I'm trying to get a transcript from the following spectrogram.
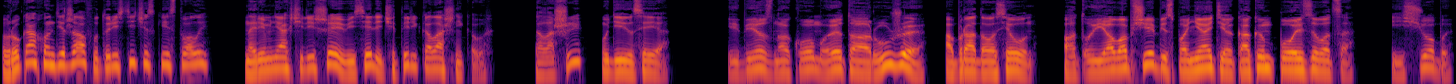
В руках он держал футуристические стволы. На ремнях через шею висели четыре калашниковых. «Калаши?» – удивился я. «Тебе знакомо это оружие?» – обрадовался он. «А то я вообще без понятия, как им пользоваться». «Еще бы.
